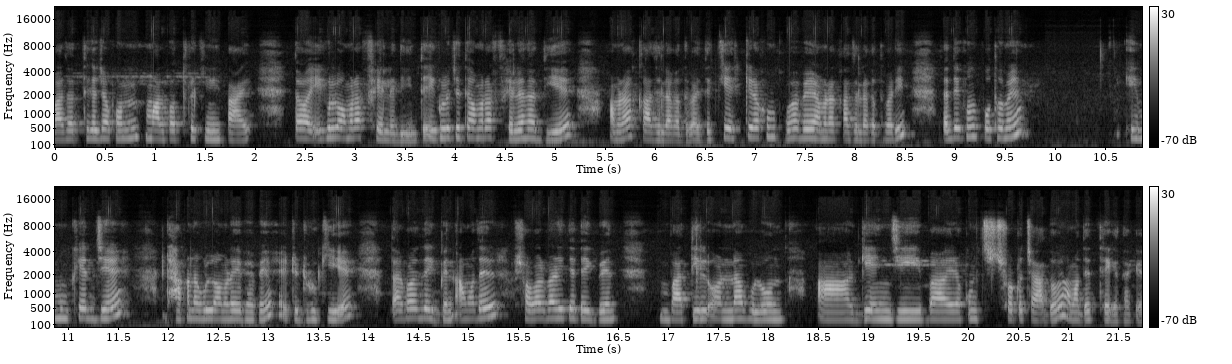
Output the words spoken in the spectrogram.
বাজার থেকে যখন মালপত্র কিনে পাই, তো এগুলো আমরা ফেলে দিই। তো এগুলো যদি আমরা ফেলে না দিয়ে আমরা কাজে লাগাতে পারি। তো কে কীরকমভাবে আমরা কাজে লাগাতে পারি? তা দেখুন, প্রথমে এই মুখের যে ঢাকনাগুলো আমরা এভাবে একটু ঢুকিয়ে, তারপর দেখবেন আমাদের সবার বাড়িতে দেখবেন বাতিল ওড়না বলুন, আর গেঞ্জি বা এরকম ছোটো চাদর আমাদের থেকে থাকে।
